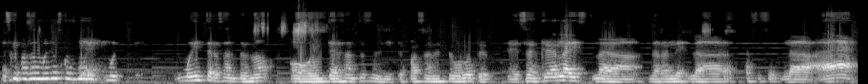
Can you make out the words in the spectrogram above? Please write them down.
Es que pasan muchas cosas muy, muy, muy interesantes, ¿no? O interesantes en el que pasa en este borlote. Eh, se crea la, la, la, rele- la, la, ah,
